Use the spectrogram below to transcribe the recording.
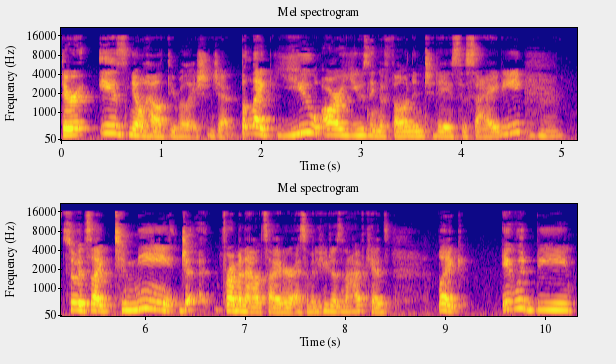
there is no healthy relationship but like you are using a phone in today's society mm-hmm. so it's like to me from an outsider as somebody who doesn't have kids like it would be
